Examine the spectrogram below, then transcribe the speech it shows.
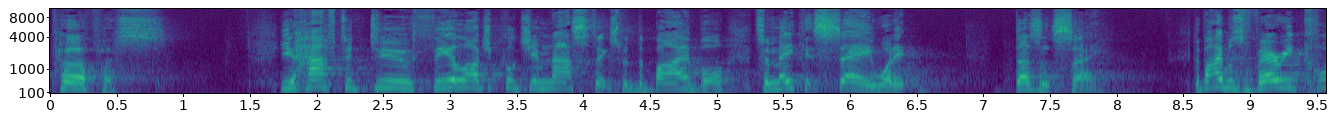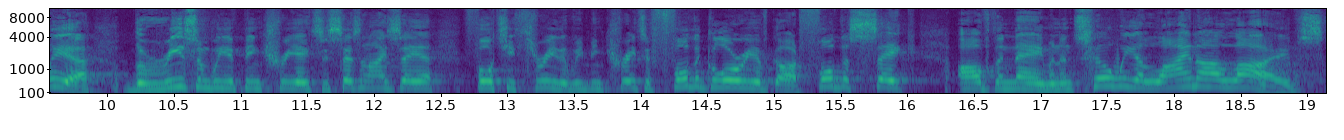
purpose. You have to do theological gymnastics with the Bible to make it say what it doesn't say. The Bible's very clear. The reason we have been created, it says in Isaiah 43 that we've been created for the glory of God, for the sake of the name. And until we align our lives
